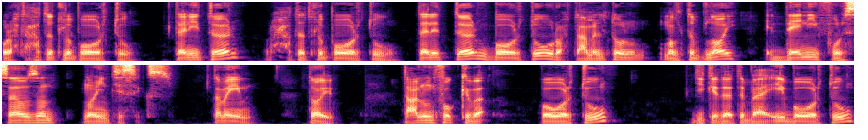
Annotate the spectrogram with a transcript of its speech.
ورحت حاطط له power 2 تاني term رحت حاطط له power 2 تالت term power 2 ورحت عملت له multiply اداني 4096 تمام. طيب تعالوا نفك بقى. power 2 دي كده هتبقى a power 2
